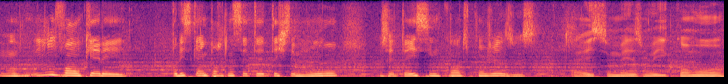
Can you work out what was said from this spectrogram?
não, não vão querer. Por isso que é importante você ter testemunho, você ter esse encontro com Jesus. É isso mesmo. E como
